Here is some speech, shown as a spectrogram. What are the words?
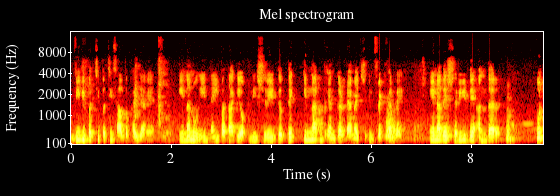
20 25 25 ਸਾਲ ਤੋਂ ਖਾਈ ਜਾ ਰਹੇ ਆ। ਇਹਨਾਂ ਨੂੰ ਇਹ ਨਹੀਂ ਪਤਾ ਕਿ ਆਪਣੀ ਸਰੀਰ ਦੇ ਉੱਤੇ ਕਿੰਨਾ ਕੁ ਭਿਅੰਕਰ ਡੈਮੇਜ ਇਨਫਲਿਕਟ ਕਰ ਰਹੇ ਇਹਨਾਂ ਦੇ ਸਰੀਰ ਦੇ ਅੰਦਰ ਕੁਝ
